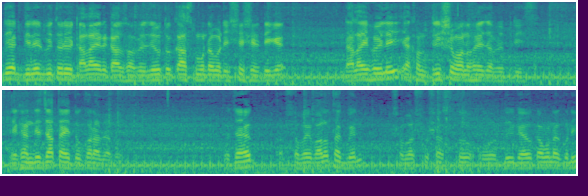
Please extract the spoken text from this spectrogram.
দু দিনের ভিতরে ঢালাইয়ের কাজ হবে, যেহেতু কাজ মোটামুটি শেষের দিকে। ঢালাই হইলেই এখন দৃশ্যমান হয়ে যাবে ব্রিজ এখান দিয়ে যাতায়াতও করা যাবে। তো যাই হোক সবাই ভালো থাকবেন সবার সুস্বাস্থ্য ও দীর্ঘায়ু কামনা করি।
